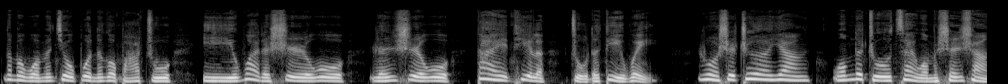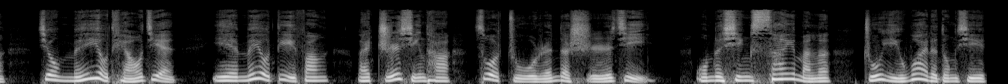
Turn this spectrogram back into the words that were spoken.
那么我们就不能够把主以外的事物、人事物代替了主的地位。若是这样，我们的主在我们身上就没有条件，也没有地方来执行他做主人的实际。我们的心塞满了主以外的东西，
